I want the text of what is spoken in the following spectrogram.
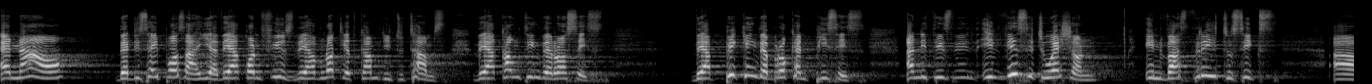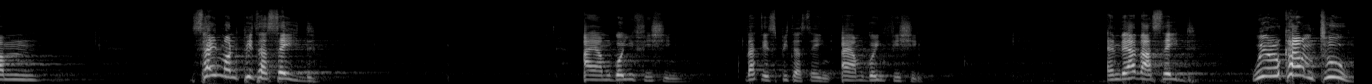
and now the disciples are here. They are confused. They have not yet come into terms. They are counting the roses. They are picking the broken pieces. And it is in, in this situation, in verse 3 to 6, um, Simon Peter said, I am going fishing. That is Peter saying, I am going fishing. And the other said, We will come too.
